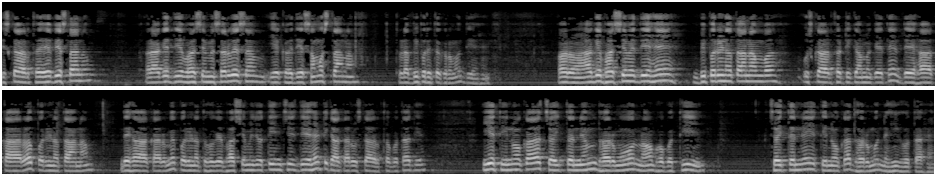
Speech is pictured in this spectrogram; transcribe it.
इसका अर्थ है व्यस्तान और आगे दिए भाष्य में सर्वेशम ये कह दिए समस्तान थोड़ा विपरीत क्रम दिए हैं। और आगे भाष्य में दिए हैं विपरिणता नाम व। उसका अर्थ टीका में कहते हैं देहाकार परिणता नाम देह आकार में परिणत हो गए। भाष्य में जो तीन चीज़ दिए हैं, टीकाकार उसका अर्थ बता दिए। ये तीनों का चैतन्यम धर्मो न भवती। चैतन्य ये तीनों का धर्म नहीं होता है।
